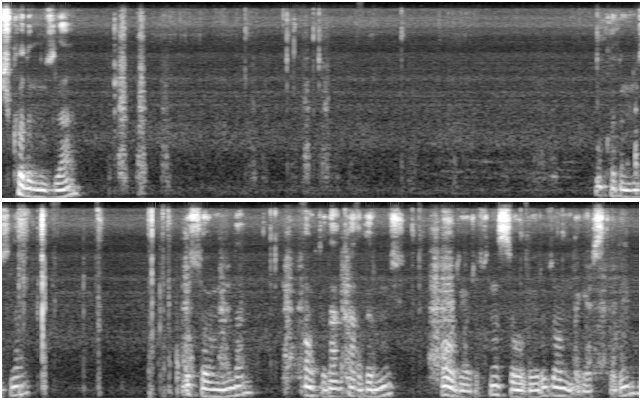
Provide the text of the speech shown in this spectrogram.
şu kodumuzla bu kodumuzla bu sorunu da ortadan kaldırmış oluyoruz. Nasıl oluyoruz onu da göstereyim.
